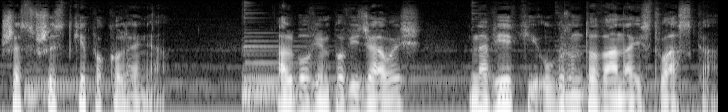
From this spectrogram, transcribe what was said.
przez wszystkie pokolenia. Albowiem powiedziałeś, na wieki ugruntowana jest łaska.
